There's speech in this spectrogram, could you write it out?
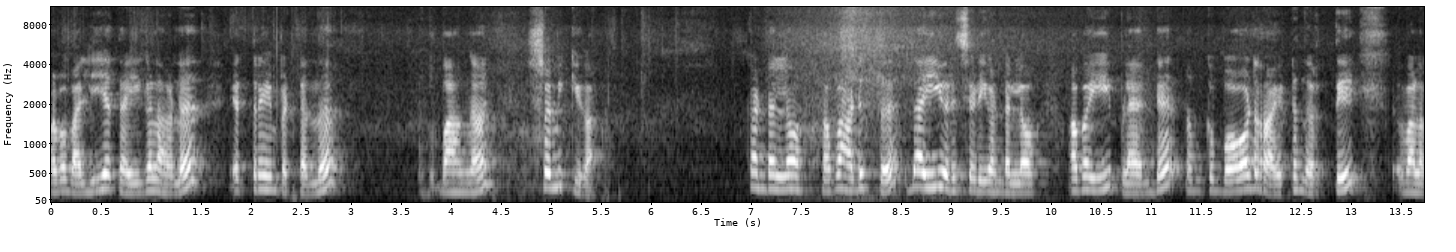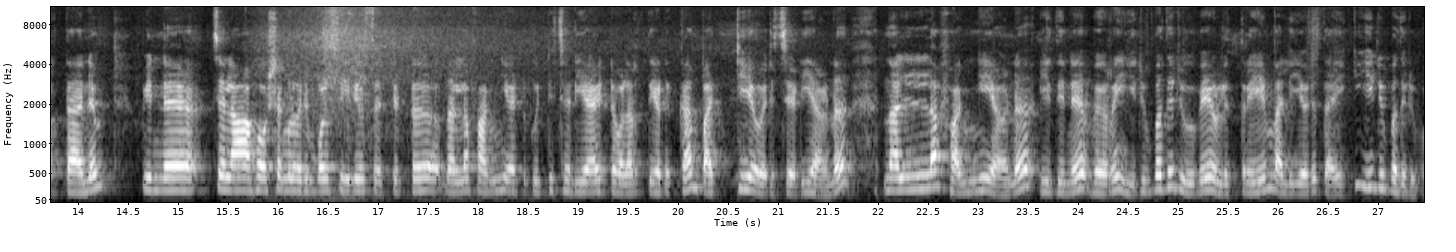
അപ്പോൾ വലിയ തൈകളാണ്. എത്രയും പെട്ടെന്ന് വാങ്ങാൻ ശ്രമിക്കുക. കണ്ടല്ലോ? അപ്പോൾ അടുത്ത് ഇതാ ഈ ഒരു ചെടി കണ്ടല്ലോ? അപ്പോൾ ഈ പ്ലാന്റ് നമുക്ക് ബോർഡറായിട്ട് നിർത്തി വളർത്താനും പിന്നെ ചില ആഘോഷങ്ങൾ വരുമ്പോൾ സീരിയസ് ഇട്ടിട്ട് നല്ല ഭംഗിയായിട്ട് കുറ്റിച്ചെടിയായിട്ട് വളർത്തിയെടുക്കാൻ പറ്റിയ ഒരു ചെടിയാണ്. നല്ല ഭംഗിയാണ്. ഇതിന് വെറും ഇരുപത് രൂപയേ ഉള്ളൂ ഇത്രയും വലിയൊരു തൈക്ക് ഇരുപത് രൂപ.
